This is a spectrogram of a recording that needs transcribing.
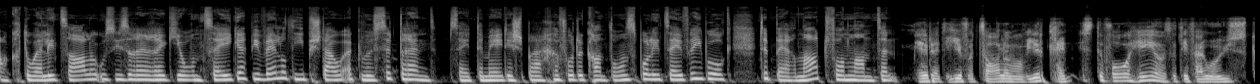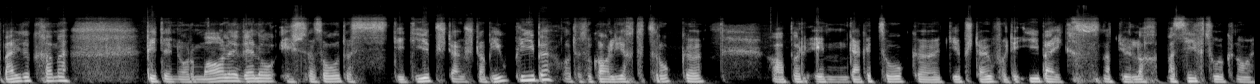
Aktuelle Zahlen aus unserer Region zeigen, wie Velodiebstahl ein gewisser Trend, sagt der Mediensprecher von der Kantonspolizei Freiburg, der Bernhard von Lanten. Wir reden hier von Zahlen, wo wir Kenntnis davon haben, also die Fälle, die uns gemeldet kommen. Bei den normalen Velo ist es so, dass die Diebstähle stabil bleiben oder sogar leicht zurückgehen. Aber im Gegenzug äh, Diebstähle von den E-Bikes natürlich massiv zugenommen.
